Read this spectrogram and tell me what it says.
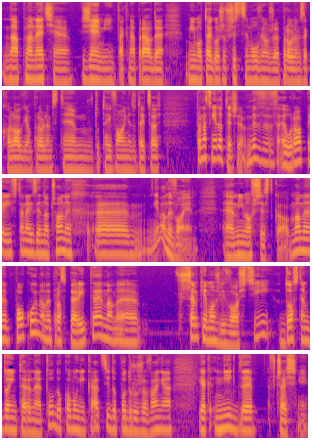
na planecie Ziemi tak naprawdę, mimo tego, że wszyscy mówią, że problem z ekologią, problem z tym, tutaj wojny, tutaj coś, to nas nie dotyczy. My w, w Europie i w Stanach Zjednoczonych e, nie mamy wojen, e, mimo wszystko. Mamy pokój, mamy prosperitę, mamy wszelkie możliwości, dostęp do internetu, do komunikacji, do podróżowania, jak nigdy wcześniej.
